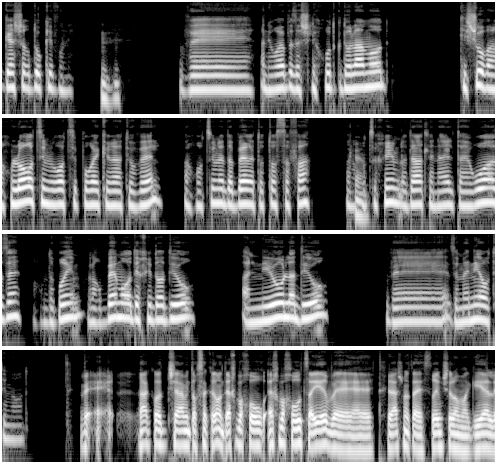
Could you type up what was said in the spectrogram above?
גשר דו-כיווני. Mm-hmm. ואני רואה בזה שליחות גדולה מאוד. כי שוב, אנחנו לא רוצים לראות סיפורי קריית יובל, אנחנו רוצים לדבר את אותו שפה, ואנחנו כן. צריכים לדעת לנהל את האירוע הזה. אנחנו מדברים על הרבה מאוד יחידות דיור, על ניהול הדיור, וזה מניע אותי מאוד. ורק עוד שאלה מתוך סקרנות, איך בחור, איך בחור צעיר בתחילת שנות ה-20 שלו מגיע ל...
